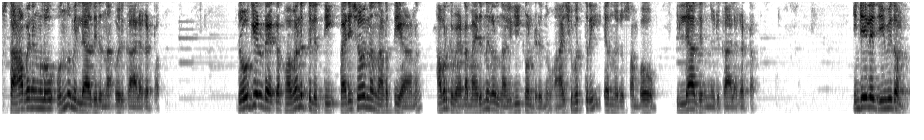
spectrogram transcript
സ്ഥാപനങ്ങളോ ഒന്നുമില്ലാതിരുന്ന ഒരു കാലഘട്ടം. രോഗികളുടെയൊക്കെ ഭവനത്തിലെത്തി പരിശോധന നടത്തിയാണ് അവർക്ക് വേണ്ട മരുന്നുകൾ നൽകിക്കൊണ്ടിരുന്നു ആശുപത്രി എന്നൊരു സംഭവം ഇല്ലാതിരുന്ന ഒരു കാലഘട്ടം. ഇന്ത്യയിലെ ജീവിതം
